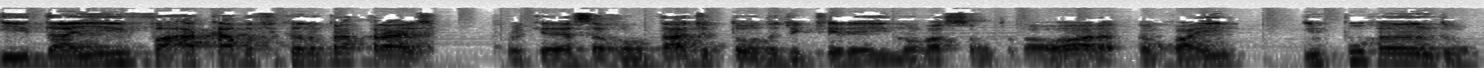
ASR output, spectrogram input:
e daí acaba ficando para trás, porque essa vontade toda de querer inovação toda hora vai empurrando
